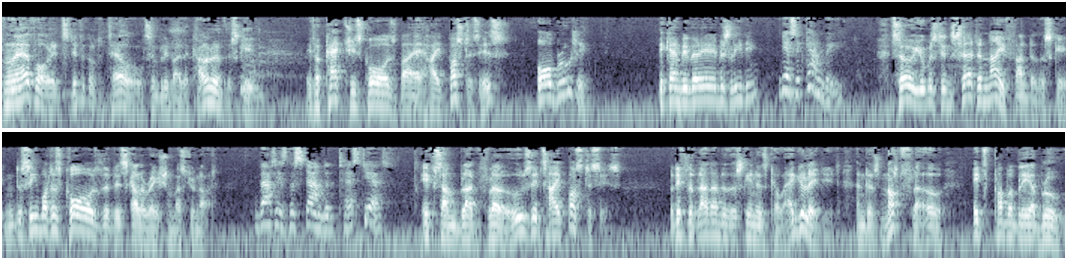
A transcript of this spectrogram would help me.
And therefore, it's difficult to tell simply by the colour of the skin if a patch is caused by hypostasis or bruising. It can be very misleading. Yes, it can be. So you must insert a knife under the skin to see what has caused the discoloration, must you not? That is the standard test, yes. If some blood flows, it's hypostasis. But if the blood under the skin is coagulated and does not flow, it's probably a bruise.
